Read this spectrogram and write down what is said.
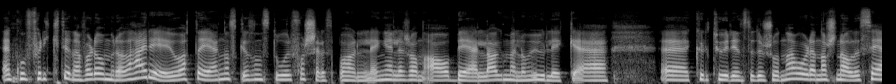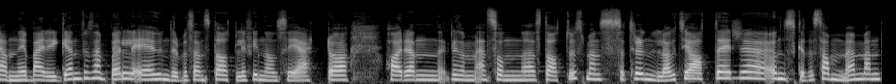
en konflikt innenfor det området her er jo at det er en ganske sånn stor forskjellsbehandling, eller sånn A- og B-lag mellom ulike eh, kulturinstitusjoner, hvor Den nasjonale scenen i Bergen f.eks. er 100% statlig finansiert og har en, liksom, en, sånn status, mens Trøndelag Teater eh, ønsker det samme, men,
